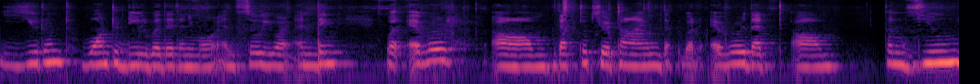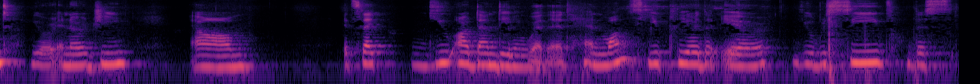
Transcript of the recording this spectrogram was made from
you don't want to deal with it anymore. And so you are ending whatever um, that took your time that whatever that um, consumed your energy. Um, it's like you are done dealing with it. And once you clear the air you receive this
